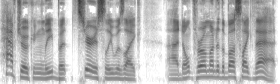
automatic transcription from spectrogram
half jokingly but seriously, was like, uh, "Don't throw him under the bus like that,"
